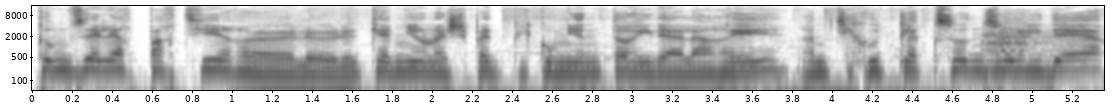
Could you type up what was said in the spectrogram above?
comme vous allez repartir euh, le, le camion, là, je sais pas depuis combien de temps il est à l'arrêt, un petit coup de klaxon solidaire.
